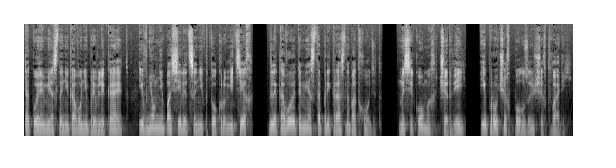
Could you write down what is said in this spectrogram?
Такое место никого не привлекает, и в нем не поселится никто, кроме тех, для кого это место прекрасно подходит – насекомых, червей и прочих ползающих тварей.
